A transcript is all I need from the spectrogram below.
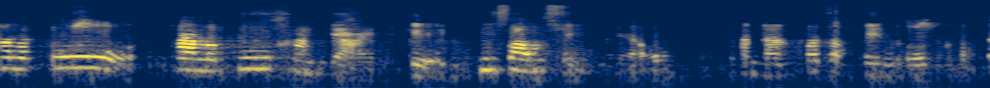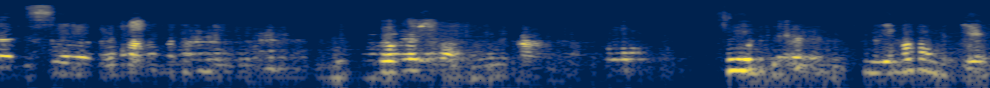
ถ้ารถตู้ถ้ารถตู้คันใหญ่เก๋งที่ซ่อมเสร็จแล้วอันนั้นก็จะเป็นรถของแดนเซอร์นะคะก็จะเป็นรถของอ่าพูดเนี่ยทีนี้ก็ต้องเก็บ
